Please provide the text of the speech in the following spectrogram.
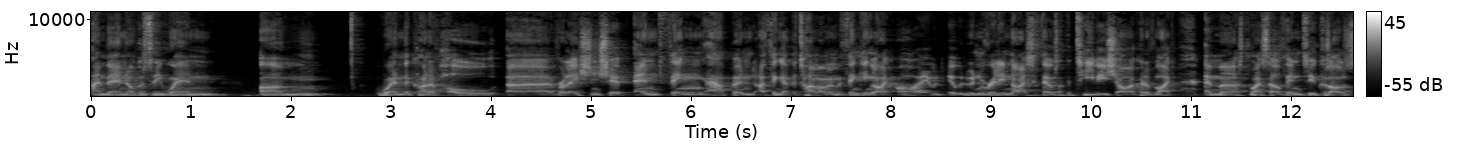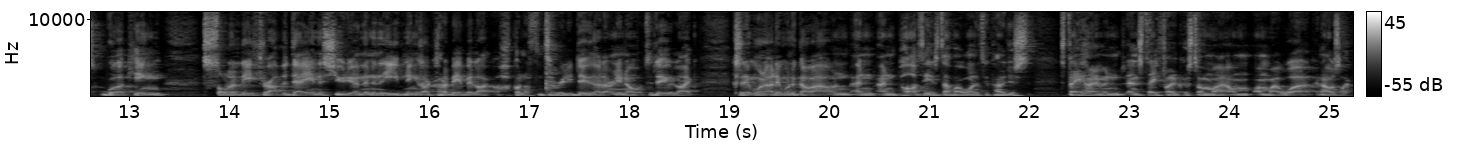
And then obviously when, um, when the kind of whole uh, relationship end thing happened, I think at the time I remember thinking like, oh, it would, it would have been really nice if there was like a TV show I could have like immersed myself into because I was working solidly throughout the day in the studio, and then in the evenings I kind of be a bit like, oh, I've got nothing to really do. I don't really know what to do, like because I didn't want I didn't want to go out and, and, and, party and stuff. I wanted to kind of just stay home and, and stay focused on my on, on my work. And I was like,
